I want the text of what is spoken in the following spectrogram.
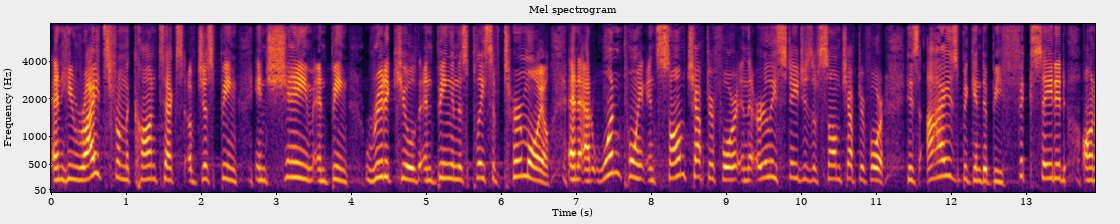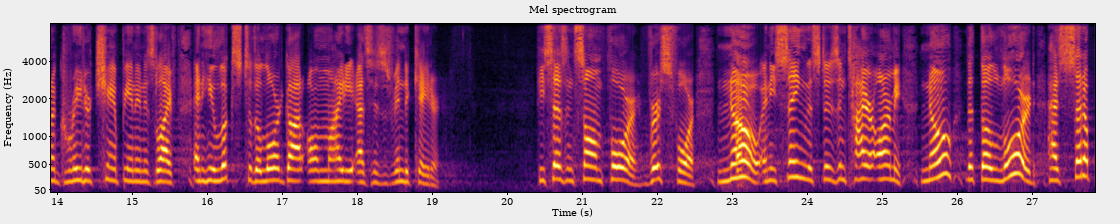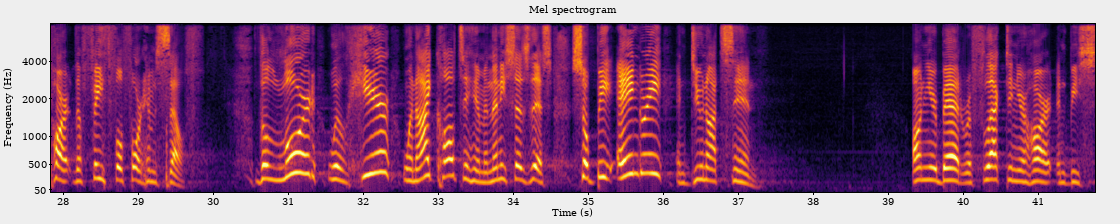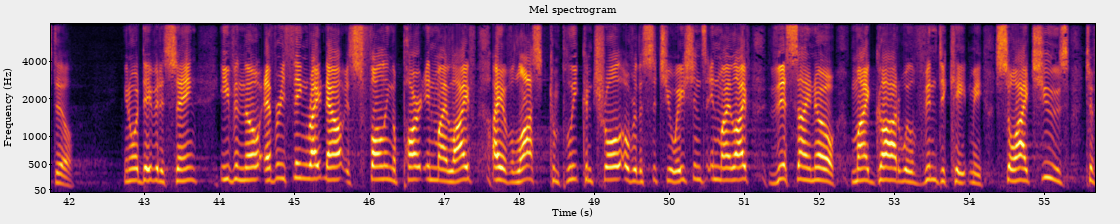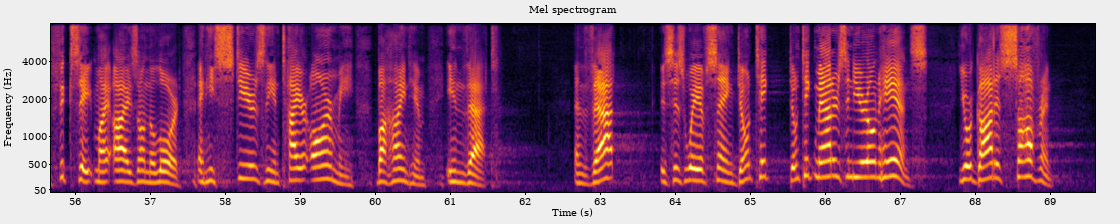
And he writes from the context of just being in shame and being ridiculed and being in this place of turmoil. And at one point in Psalm chapter 4, in the early stages of Psalm chapter 4, his eyes begin to be fixated on a greater champion in his life. And he looks to the Lord God Almighty as his vindicator. He says in Psalm 4, verse 4, Know, and he's saying this to his entire army, know that the Lord has set apart the faithful for himself. The Lord will hear when I call to him. And then he says this So be angry and do not sin. On your bed, reflect in your heart and be still. You know what David is saying? even though everything right now is falling apart in my life, I have lost complete control over the situations in my life, this I know my God will vindicate me. So I choose to fixate my eyes on the Lord. And He steers the entire army behind Him in that. And that is His way of saying, don't take, don't take matters into your own hands. Your God is sovereign.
